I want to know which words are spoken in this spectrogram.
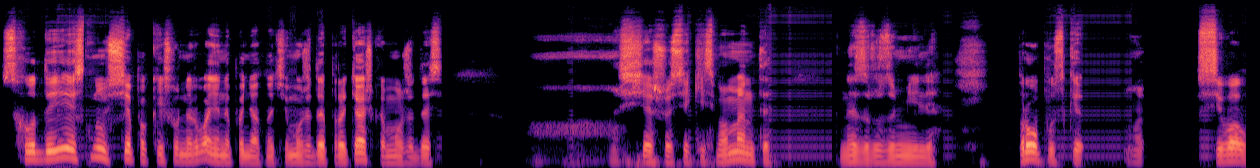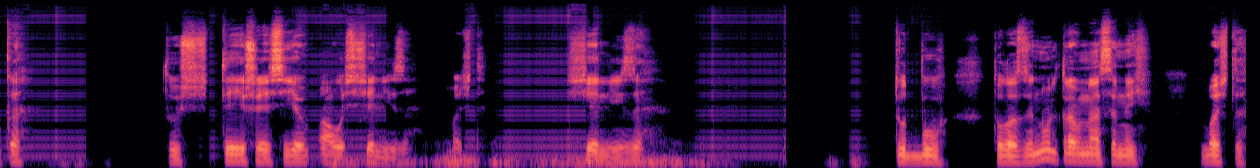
Сходи є, ну ще поки що нервання, непонятно, чи може де протяжка, може десь ще щось, якісь моменти незрозумілі. Пропуски, сівалка. Ту ж- Те, я сіяв. А, ось ще лізе. Бачите? Ще лізе. Тут був толазин ультра внесений. Бачите?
